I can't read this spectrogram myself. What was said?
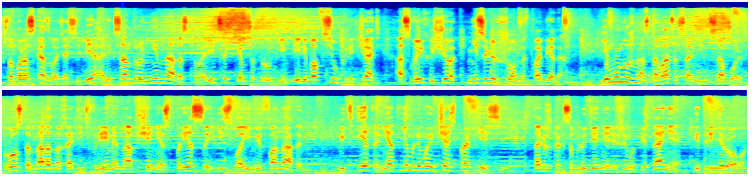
Чтобы рассказывать о себе, Александру не надо становиться кем-то другим или вовсю кричать о своих еще несовершенных победах. Ему нужно оставаться самим собой, просто надо находить время на общение с прессой и своими фанатами. Ведь это неотъемлемая часть профессии, так же как соблюдение режима питания и тренировок.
